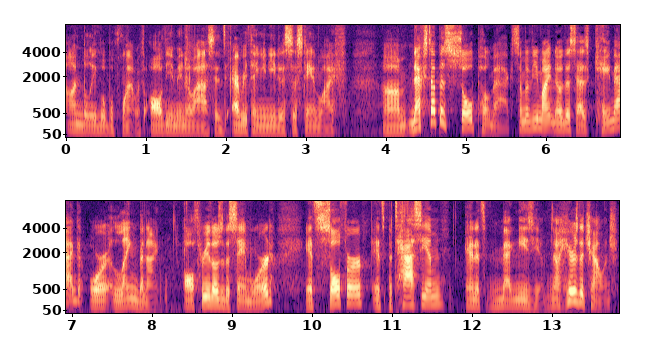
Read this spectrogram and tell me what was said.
unbelievable plant with all the amino acids, everything you need to sustain life. Um, next up is Sulpomag. Some of you might know this as K-Mag or Langbeinite. All three of those are the same word. It's sulfur, it's potassium, and it's magnesium. Now here's the challenge.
